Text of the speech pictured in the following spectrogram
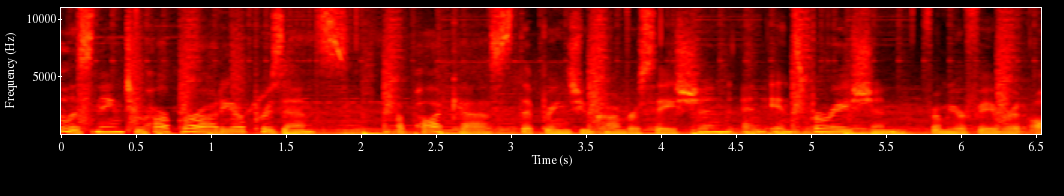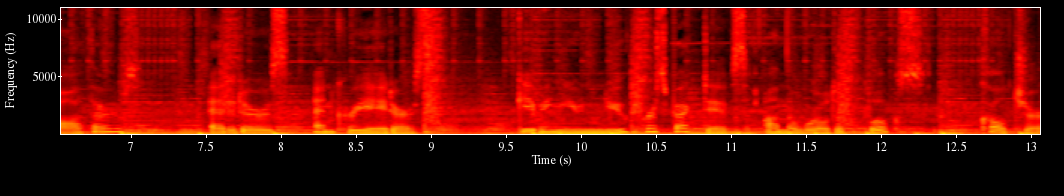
listening to Harper Audio Presents, a podcast that brings you conversation and inspiration from your favorite authors, editors, and creators, giving you new perspectives on the world of books, culture,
